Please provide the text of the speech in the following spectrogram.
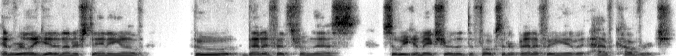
and really get an understanding of who benefits from this so we can make sure that the folks that are benefiting of it have coverage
